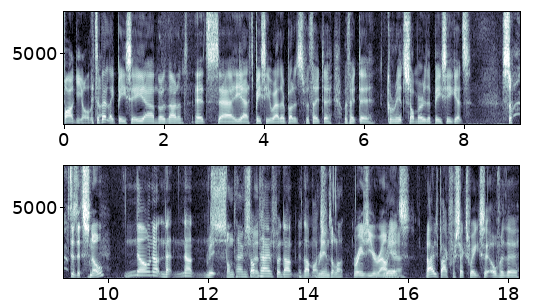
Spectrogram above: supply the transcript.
foggy all the it's a bit like BC, um, Northern Ireland. It's uh, yeah, it's BC weather, but it's without the without the great summer that BC gets. So, does it snow? No, not not not re- Sometimes, but sometimes, but not it not much. rains a lot. Rains year round? rains. I was back for six weeks over the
